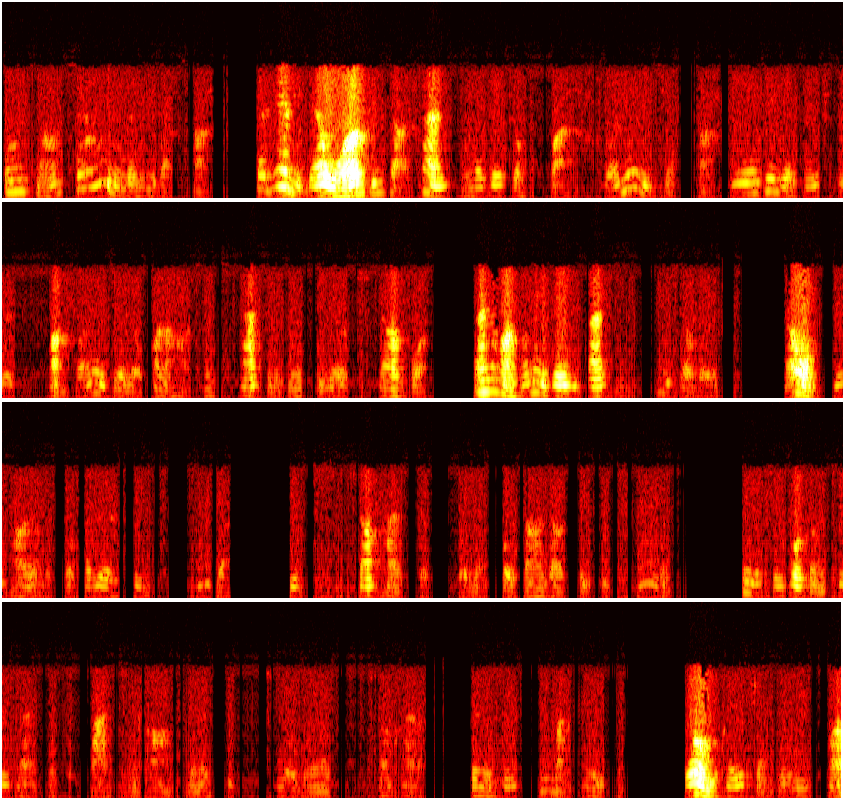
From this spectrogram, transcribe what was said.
增强生命的力量啊。在这里边，我比较赞同的就是缓和内疚啊，因为这个其实缓和内疚的话呢，好像其他几个东西没有提到过，但是缓和内疚一般那我们经常有的时候它这个是低的，是伤害自己的，会伤害到自己的生命。这个时候等接下来就会发现啊，原来自己是有点伤害了，真的是充满内疚。所以我们可以选择一块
